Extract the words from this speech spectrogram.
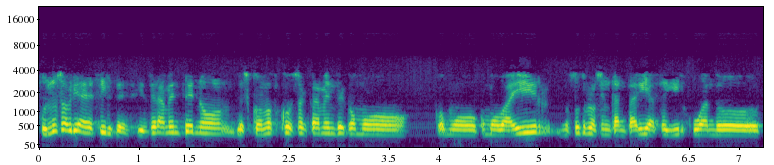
Pues no sabría decirte. Sinceramente no desconozco exactamente cómo, cómo, cómo va a ir. Nosotros nos encantaría seguir jugando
